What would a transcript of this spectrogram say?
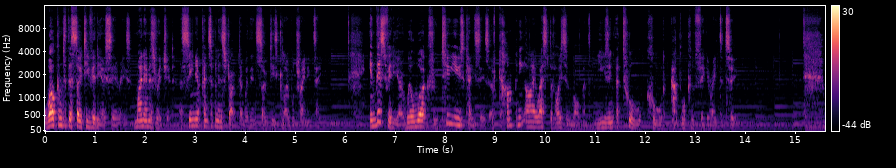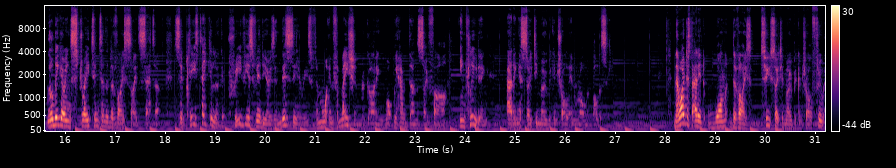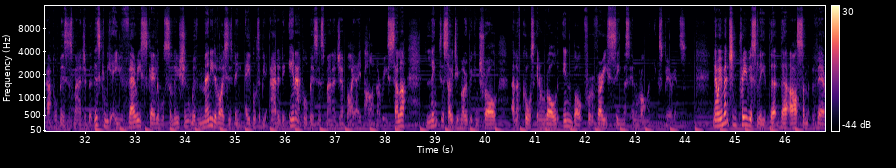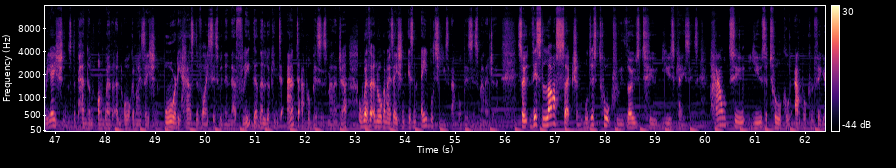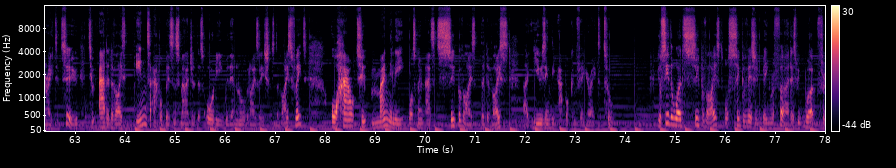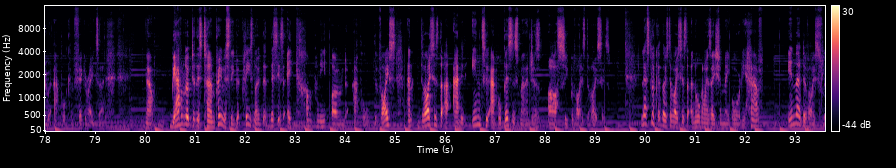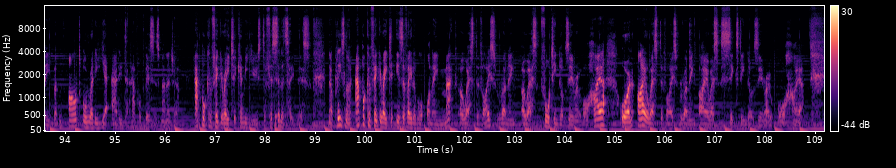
Welcome to the SOTI video series. My name is Richard, a Senior Principal Instructor within SOTI's global training team. In this video, we'll work through two use cases of company iOS device enrollment using a tool called Apple Configurator 2. We'll be going straight into the device side setup, so please take a look at previous videos in this series for more information regarding what we have done so far, including adding a SOTI MobiControl enrollment policy. Now I just added one device to SOTI MobiControl through Apple Business Manager, but this can be a very scalable solution with many devices being able to be added in Apple Business Manager by a partner reseller, linked to SOTI MobiControl, and of course enrolled in bulk for a very seamless enrollment experience. Now, we mentioned previously that there are some variations dependent on whether an organization already has devices within their fleet that they're looking to add to Apple Business Manager, or whether an organization isn't able to use Apple Business Manager. So, this last section will just talk through those two use cases how to use a tool called Apple Configurator 2 to add a device into Apple Business Manager that's already within an organization's device fleet, or how to manually what's known as supervise the device uh, using the Apple Configurator tool. You'll see the word supervised or supervision being referred as we work through Apple Configurator. Now, we haven't looked at this term previously, but please note that this is a company owned Apple device, and devices that are added into Apple Business Managers are supervised devices. Let's look at those devices that an organization may already have in their device fleet but aren't already yet added to Apple Business Manager. Apple Configurator can be used to facilitate this. Now please note Apple Configurator is available on a Mac OS device running OS 14.0 or higher or an iOS device running iOS 16.0 or higher.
